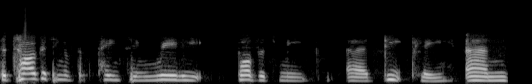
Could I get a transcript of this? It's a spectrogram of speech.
The targeting of the painting really bothered me uh, deeply, and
